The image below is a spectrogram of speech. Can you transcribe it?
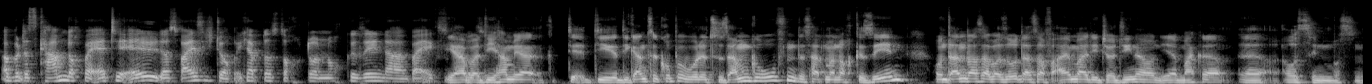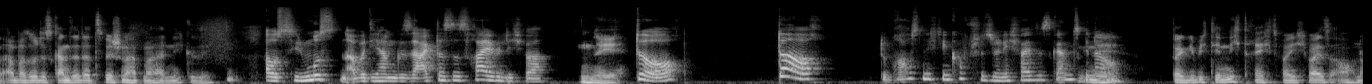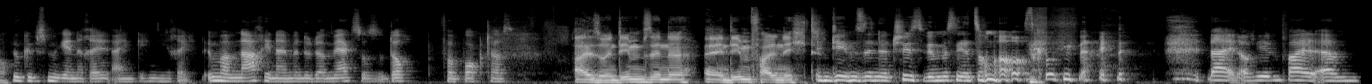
Aber das kam doch bei RTL, das weiß ich doch. Ich habe das doch doch noch gesehen da bei Exkurs. Ja, aber die haben ja, die, die, die ganze Gruppe wurde zusammengerufen, das hat man noch gesehen. Und dann war es aber so, dass auf einmal die Georgina und ihr Macker äh, ausziehen mussten. Aber so das Ganze dazwischen hat man halt nicht gesehen. ausziehen mussten, aber die haben gesagt, dass es freiwillig war. Nee. Doch. Doch. Du brauchst nicht den Kopf schütteln, ich weiß es ganz genau. Nee. Da gebe ich dir nicht recht, weil ich weiß auch noch. Du gibst mir generell eigentlich nie recht. Immer im Nachhinein, wenn du da merkst, dass du doch verbockt hast. Also in dem Sinne, äh, in dem Fall nicht. In dem Sinne, tschüss, wir müssen jetzt nochmal ausgucken. Nein. Nein, auf jeden Fall ähm,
